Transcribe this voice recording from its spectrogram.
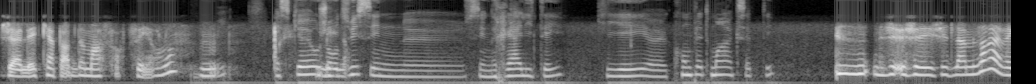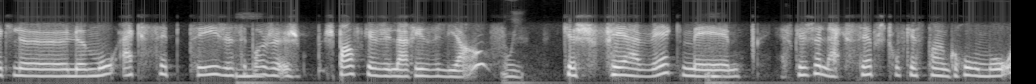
j'allais être capable de m'en sortir. Mm. Est-ce qu'aujourd'hui, c'est une, c'est une réalité qui est complètement acceptée? J'ai de la misère avec le, le mot accepter. Je sais mm. pas, je, je, pense que j'ai la résilience que je fais avec, mais mm. Que je l'accepte? Je trouve que c'est un gros mot.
